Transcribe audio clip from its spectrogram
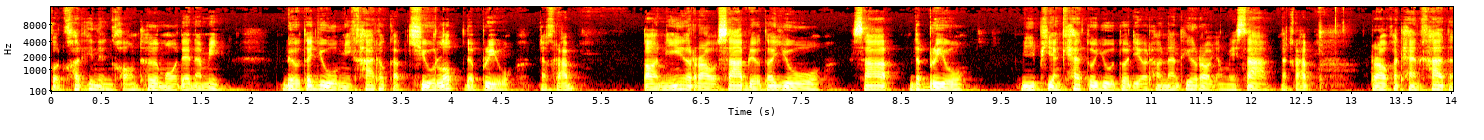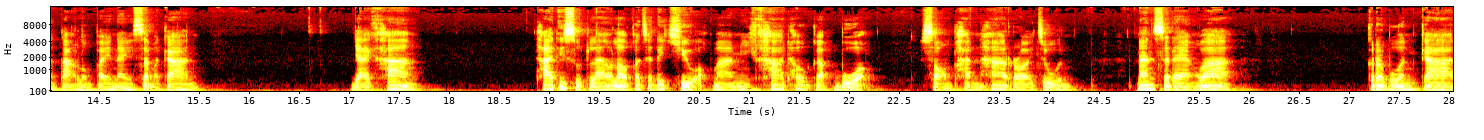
กฎข้อที่ 1 ของ thermodynamic เดลต้า U มีค่าเท่ากับ Q ลบ W นะครับ ตอนนี้เราทราบเดลต้า U ทราบ W มีเพียงแค่ตัว U ตัวเดียวเท่านั้นที่เรายังไม่ทราบนะครับ เราก็แทนค่าต่างๆ ลงไปในสมการ ย้ายข้าง ท้ายที่สุดแล้วเราก็จะได้ Q ออกมามีค่าเท่ากับบวก 2,500 จูล นั่นแสดงว่า กระบวนการ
